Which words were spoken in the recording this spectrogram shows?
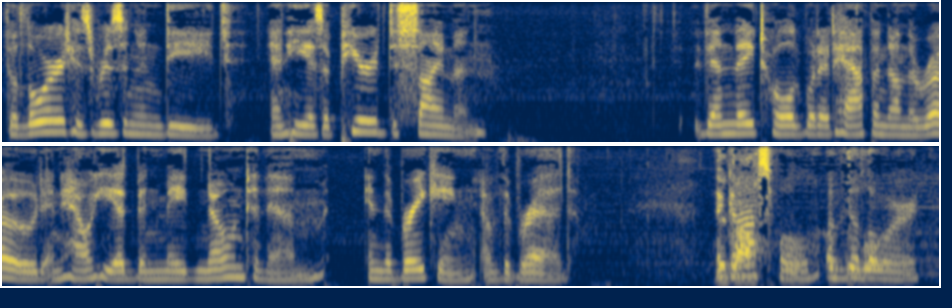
The Lord has risen indeed, and he has appeared to Simon. Then they told what had happened on the road and how he had been made known to them in the breaking of the bread. The, the Gospel, Gospel, of the Lord. Lord.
